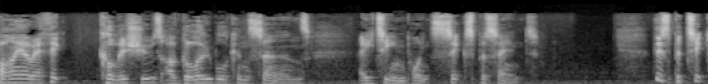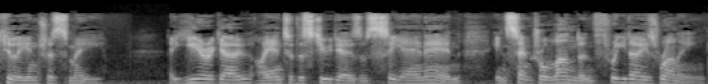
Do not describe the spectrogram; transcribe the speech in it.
Bioethical issues are global concerns, 18.6%. This particularly interests me. A year ago, I entered the studios of CNN in central London three days running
